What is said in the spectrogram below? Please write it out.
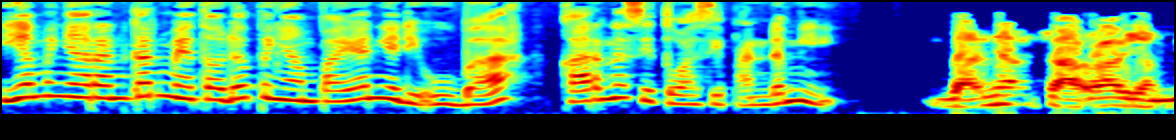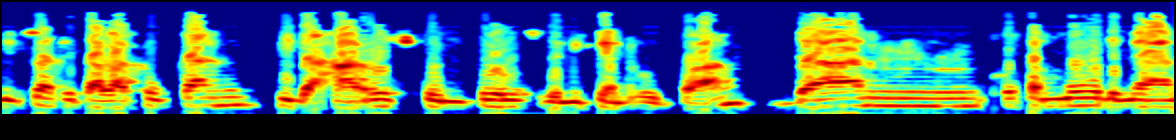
ia menyarankan metode penyampaiannya diubah karena situasi pandemi. Banyak cara yang bisa kita lakukan tidak harus kumpul sedemikian rupa dan ketemu dengan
